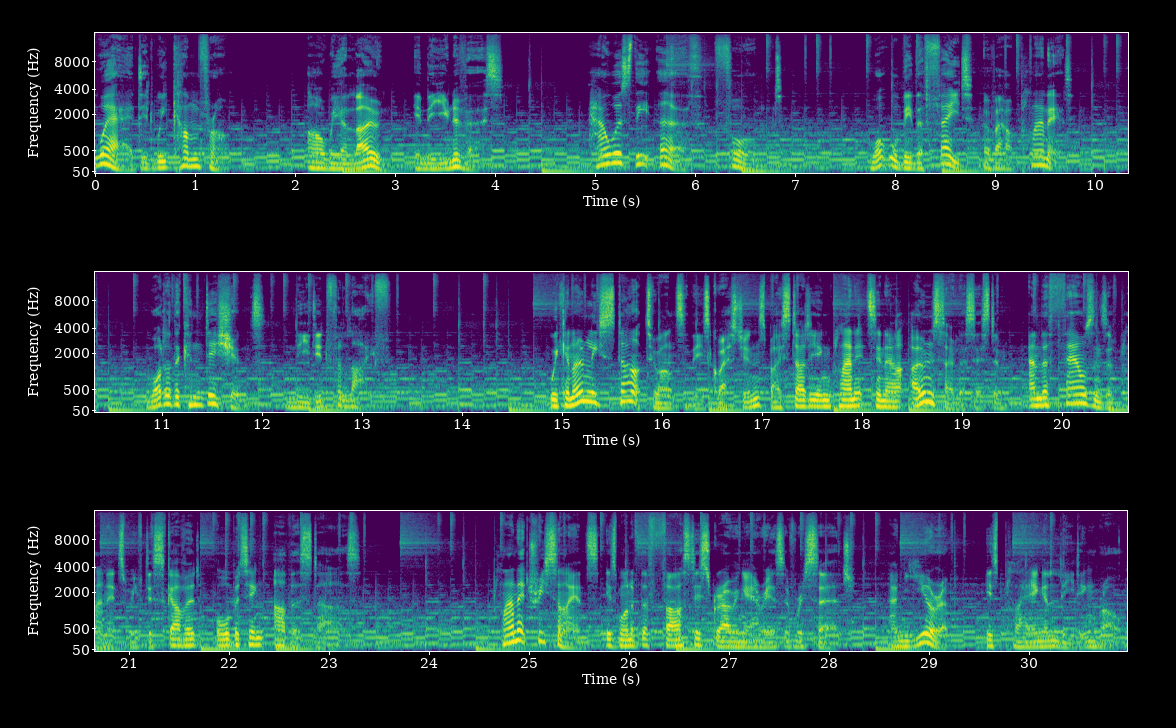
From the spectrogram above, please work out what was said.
Where did we come from? Are we alone in the universe? How was the Earth formed? What will be the fate of our planet? What are the conditions needed for life? We can only start to answer these questions by studying planets in our own solar system and the thousands of planets we've discovered orbiting other stars. Planetary science is one of the fastest growing areas of research, and Europe is playing a leading role.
